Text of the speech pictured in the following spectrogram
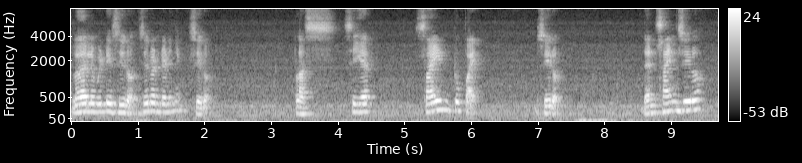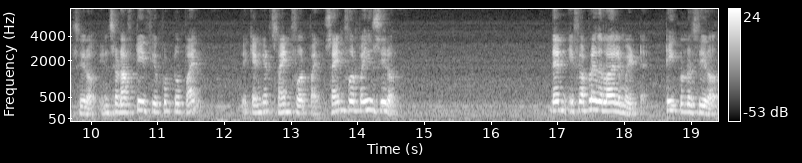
Lower limit is 0 0 into anything 0 plus see here sine 2 pi 0 then sine 0 0 instead of t if you put 2 pi we can get sine 4 pi. Sine 4 pi is 0 then if you apply the lower limit t equal to 0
